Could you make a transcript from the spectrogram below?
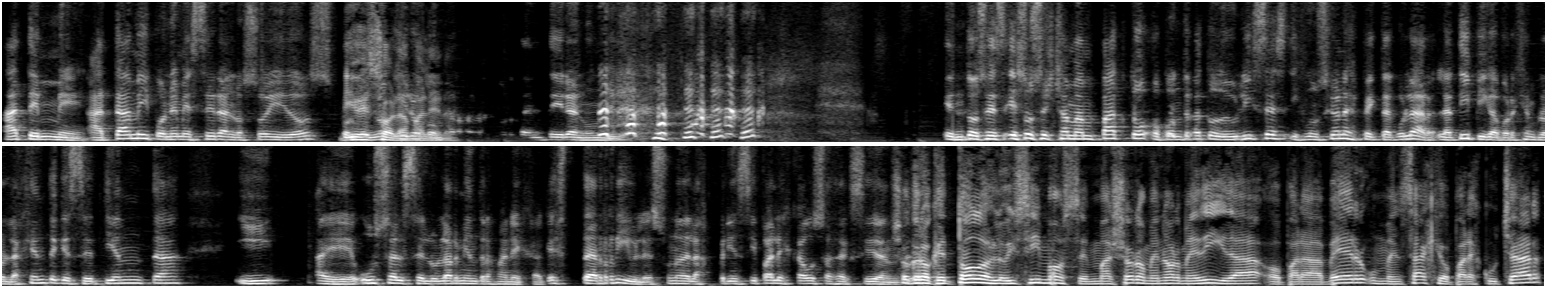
Átenme, atame y poneme cera en los oídos. Vive sola, Malena. La torta entera en un día. Entonces, eso se llaman pacto o contrato de Ulises y funciona espectacular. La típica, por ejemplo, la gente que se tienta y eh, usa el celular mientras maneja, que es terrible, es una de las principales causas de accidentes. Yo creo que todos lo hicimos en mayor o menor medida, o para ver un mensaje o para escuchar,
